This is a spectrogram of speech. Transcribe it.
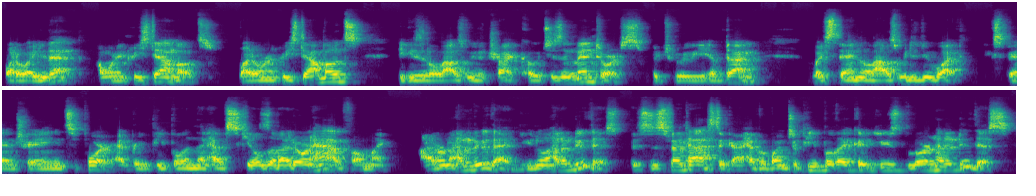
Why do I do that? I want to increase downloads. Why do I want to increase downloads? Because it allows me to track coaches and mentors, which we have done, which then allows me to do what? Expand training and support. I bring people in that have skills that I don't have. I'm like, I don't know how to do that. You know how to do this. This is fantastic. I have a bunch of people that could use learn how to do this.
